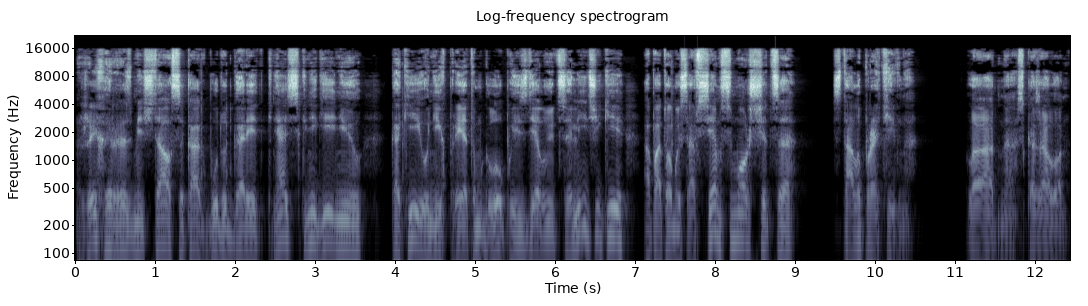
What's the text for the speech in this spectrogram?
Жихарь размечтался, как будут гореть князь с княгинью, какие у них при этом глупые сделаются личики, а потом и совсем сморщатся. Стало противно. «Ладно», — сказал он,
